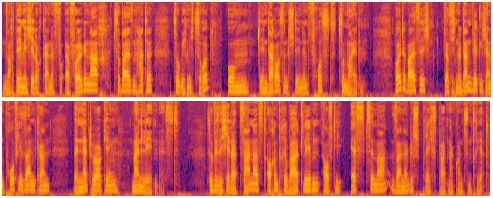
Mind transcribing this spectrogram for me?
Nachdem ich jedoch keine Erfolge nachzuweisen hatte, zog ich mich zurück, um den daraus entstehenden Frust zu meiden. Heute weiß ich, dass ich nur dann wirklich ein Profi sein kann, wenn Networking mein Leben ist. So wie sich jeder Zahnarzt auch im Privatleben auf die Esszimmer seiner Gesprächspartner konzentriert.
